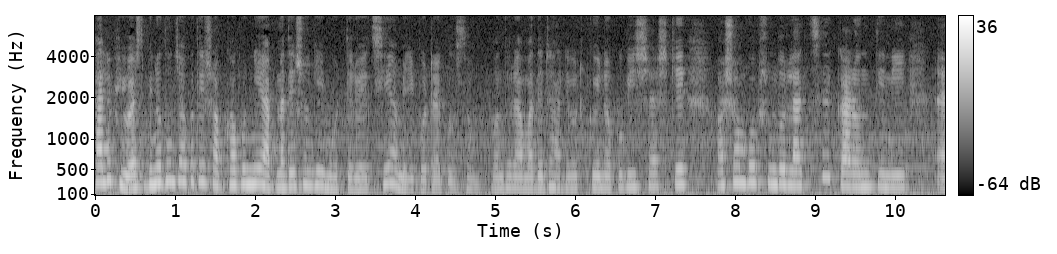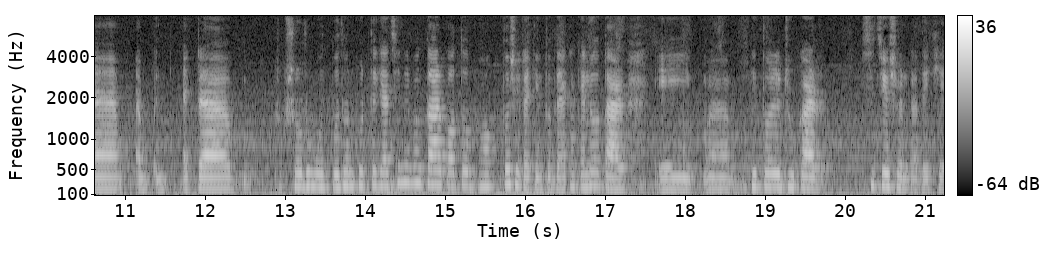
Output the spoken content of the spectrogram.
হ্যালো ভিউয়ার্স, বিনোদন জগতের সব খবর নিয়ে আপনাদের সঙ্গে এই মুহূর্তে রয়েছি আমি রিপোর্টার কুলসুম। বন্ধুরা, আমাদের ঢালিউড কুইন অপু বিশ্বাসকে অসম্ভব সুন্দর লাগছে কারণ তিনি একটা শোরুম উদ্বোধন করতে গেছেন এবং তার কত ভক্ত সেটা কিন্তু দেখা গেল তার এই ভিতরে ঢুকার সিচুয়েশনটা দেখে।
